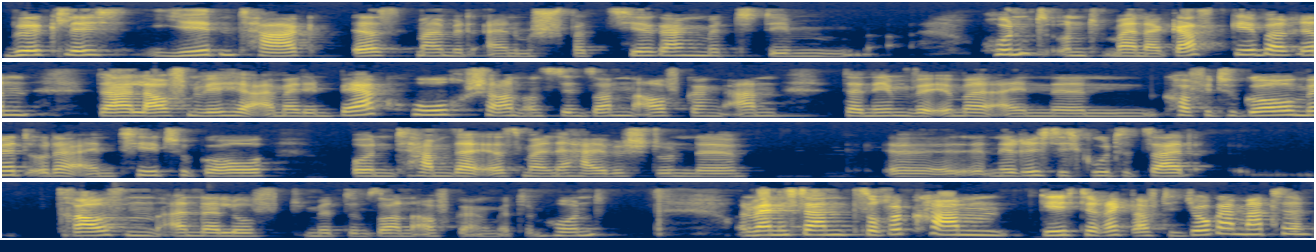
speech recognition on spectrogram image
wirklich jeden Tag erstmal mit einem Spaziergang mit dem Hund und meiner Gastgeberin. Da laufen wir hier einmal den Berg hoch, schauen uns den Sonnenaufgang an. Da nehmen wir immer einen Coffee to go mit oder einen Tee to go und haben da erstmal eine halbe Stunde äh, eine richtig gute Zeit draußen an der Luft mit dem Sonnenaufgang mit dem Hund. Und wenn ich dann zurückkomme, gehe ich direkt auf die Yogamatte,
